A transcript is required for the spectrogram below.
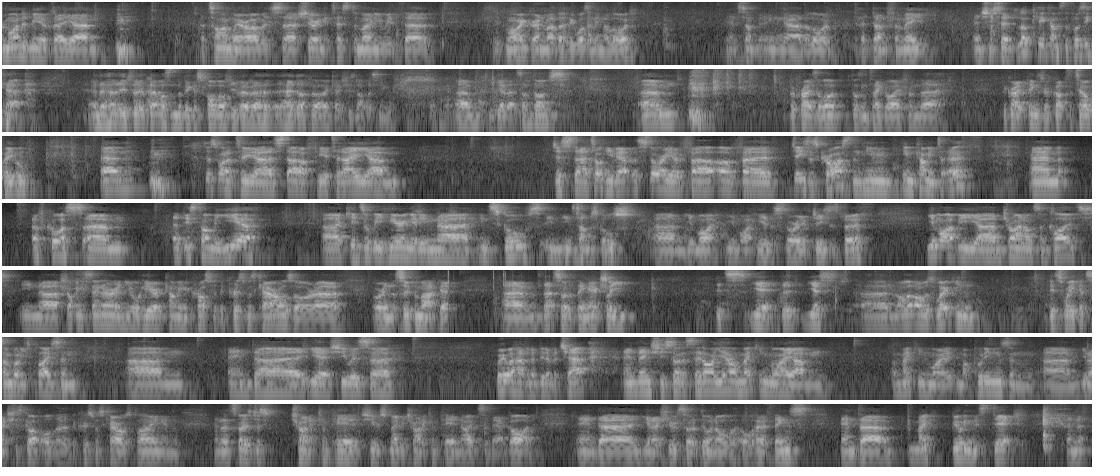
reminded me of a, um, a time where I was uh, sharing a testimony with, uh, with my grandmother who wasn't in the Lord and something uh, the Lord had done for me. And she said, Look, here comes the pussycat. And uh, if, if, that wasn't the biggest fob off you've ever had, I thought, okay, she's not listening. Um, you get that sometimes. Um, but praise the Lord, doesn't take away from the, the great things we've got to tell people. Um, just wanted to uh, start off here today, um, just uh, talking about the story of, uh, of uh, Jesus Christ and him, him coming to earth. Um, of course, um, at this time of year, uh, kids will be hearing it in, uh, in schools, in, in some schools. Um, you, might, you might hear the story of Jesus' birth. You might be um, trying on some clothes in a uh, shopping centre and you'll hear it coming across with the Christmas carols or, uh, or in the supermarket, um, that sort of thing. Actually, it's, yeah, the, yes, um, I, I, was working this week at somebody's place and um, and uh, yeah, she was. Uh, we were having a bit of a chat, and then she sort of said, "Oh yeah, I'm making my." I'm making my, my puddings, and um, you know she's got all the, the Christmas carols playing, and and I suppose just trying to compare. She was maybe trying to compare notes about God, and uh, you know she was sort of doing all all her things, and uh, make building this deck, and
